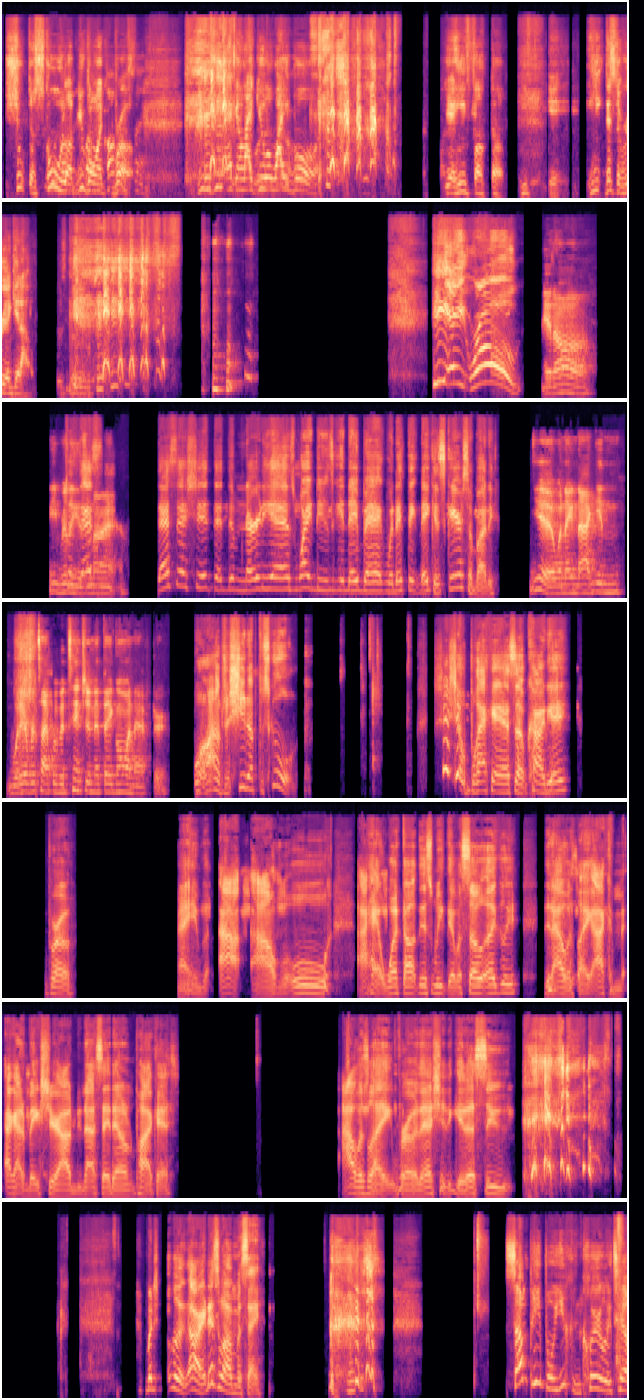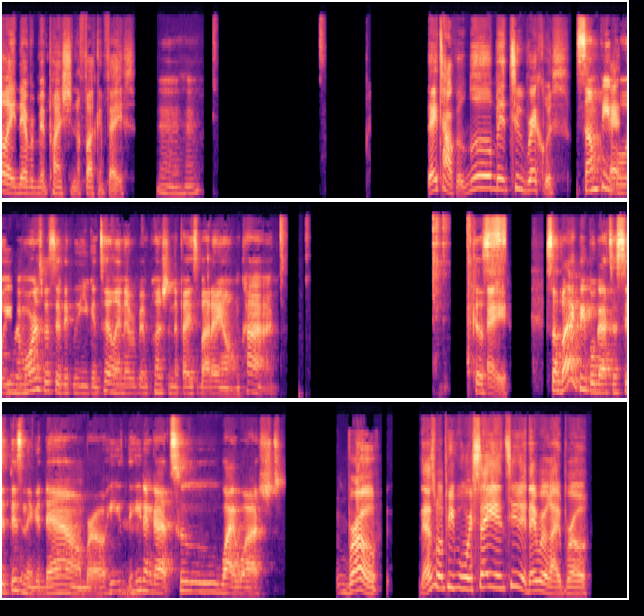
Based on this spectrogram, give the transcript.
Shoot the school up. You going, bro? You, you acting like you a white boy. Yeah, he fucked up. He, yeah, he. This is the real get out. He ain't wrong. At all. He really is not. That's that shit that them nerdy ass white dudes get in their bag when they think they can scare somebody. Yeah, when they not getting whatever type of attention that they going after. Well, I'll just shoot up the school. Shut your black ass up, Kanye. Bro. I ain't I I ooh, I had one thought this week that was so ugly that I was like, I can I gotta make sure I do not say that on the podcast. I was like, bro, that should get us sued. but look, all right, this is what I'm gonna say. Some people you can clearly tell ain't never been punched in the fucking face. Mm-hmm. They talk a little bit too reckless. Some people, even more specifically, you can tell they never been punched in the face by their own kind. Cause Hey, some black people got to sit this nigga down, bro. He he done got too whitewashed. bro, that's what people were saying too. And they were like, bro,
